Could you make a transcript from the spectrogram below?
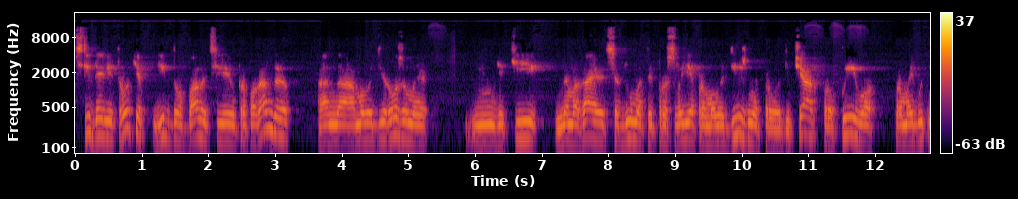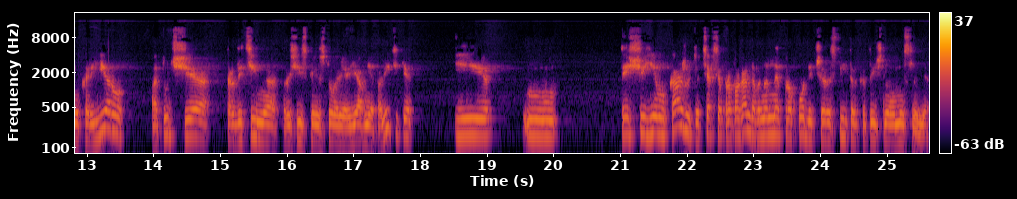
всі 9 років їх довбали цією пропагандою. А на молоді розуми, які намагаються думати про своє, про молодіжне, про дівчат, про пиво, про майбутню кар'єру. А тут ще традиційна російська історія я вне політики. І те, що їм кажуть, оця вся пропаганда, вона не проходить через фільтр критичного мислення.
